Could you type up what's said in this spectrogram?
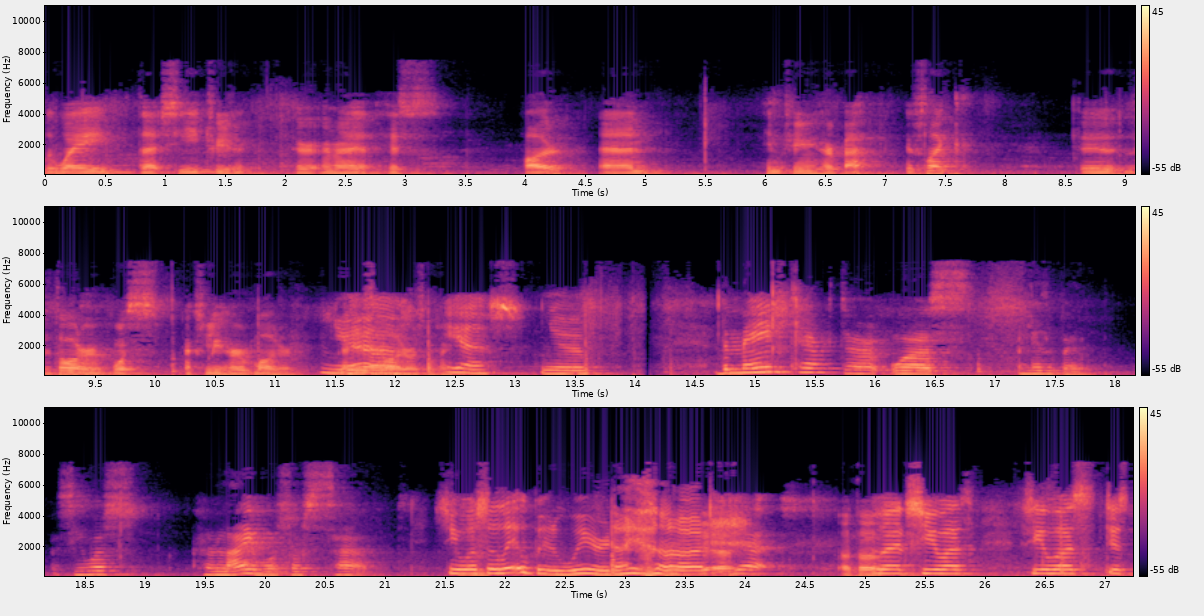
the way that she treated her, uh, his father, and him treating her back. It was like uh, the daughter was actually her mother, and his mother or something. Yes. yeah The main character was a little bit. She was. Her life was so sad. She was a little bit weird, I thought. Yeah. Yeah. I thought. But she was she was just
